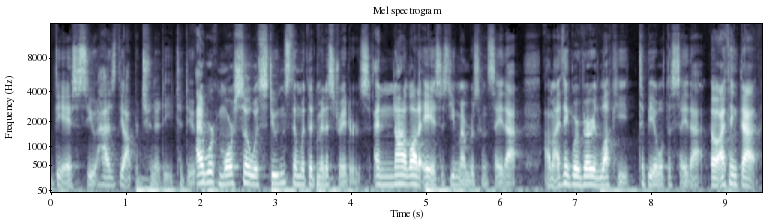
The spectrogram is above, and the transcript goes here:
the ASSU has the opportunity to do. I work more so with students than with administrators, and not a lot of ASSU members can say that. Um, I think we're very lucky to be able to say that. So I think that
